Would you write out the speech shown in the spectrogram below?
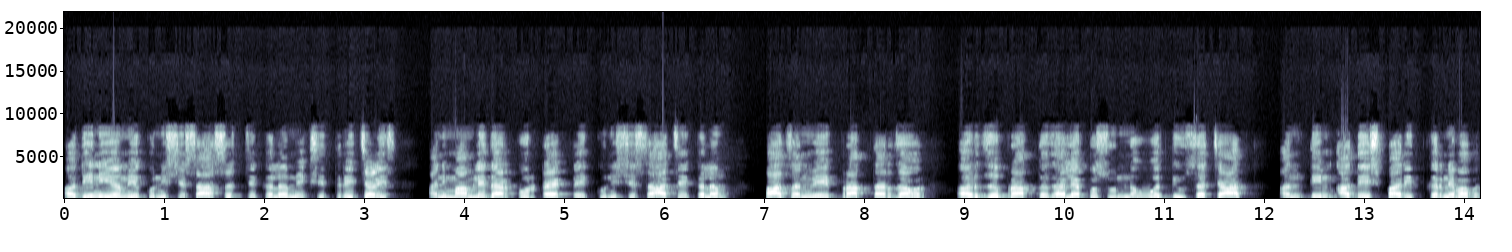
अधिनियम एकोणीसशे सहासष्ट चे कलम एकशे त्रेचाळीस आणि मामलेदार कोर्ट ऍक्ट एकोणीसशे सहाचे कलम पाच अन्वये प्राप्त अर्जावर अर्ज प्राप्त झाल्यापासून नव्वद दिवसाच्या आत अंतिम आदेश पारित करण्याबाबत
